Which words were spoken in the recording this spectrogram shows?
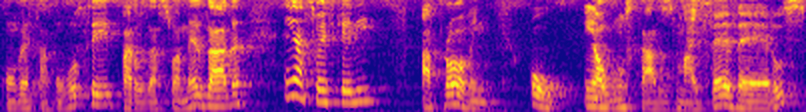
conversar com você para usar sua mesada em ações que eles aprovem, ou, em alguns casos mais severos,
